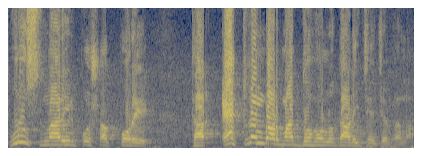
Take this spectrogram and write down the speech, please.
পুরুষ নারীর পোশাক পরে, তার এক নম্বর মাধ্যম হলো দাড়ি চেঁচে ফেলা।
